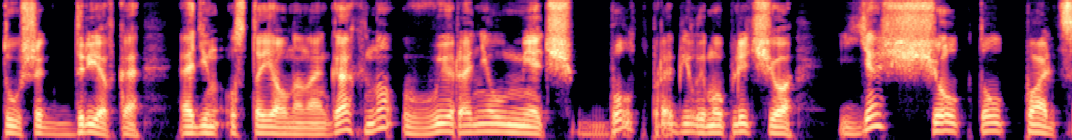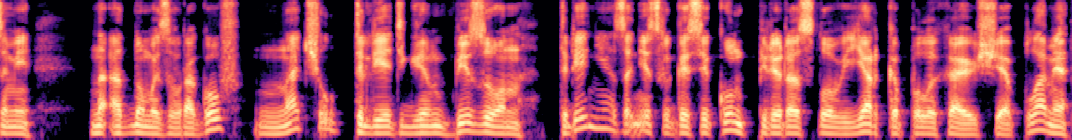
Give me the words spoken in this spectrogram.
тушек древко. Один устоял на ногах, но выронил меч. Болт пробил ему плечо. Я щелкнул пальцами. На одном из врагов начал тлеть гамбизон. Трение за несколько секунд переросло в ярко полыхающее пламя,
